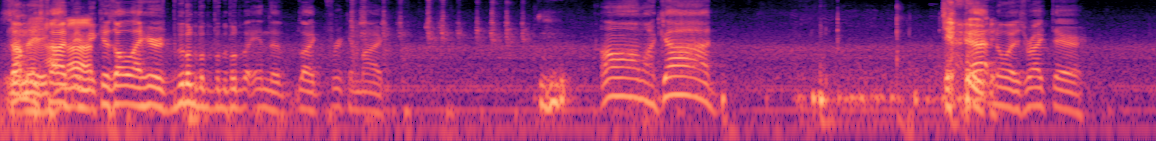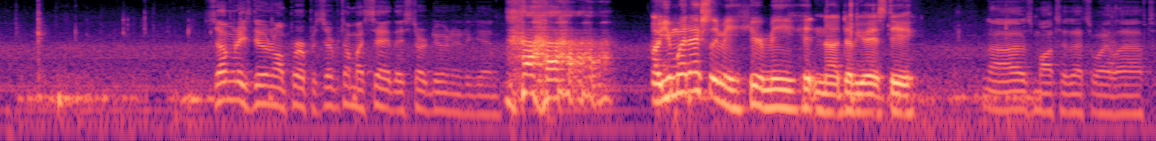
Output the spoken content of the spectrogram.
Somebody's me. typing because all I hear is in the like freaking mic. Oh my god, that noise right there. Somebody's doing it on purpose. Every time I say it, they start doing it again. Oh, you might actually me hear me hitting uh, WASD. No, that was Mata. That's why I laughed.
